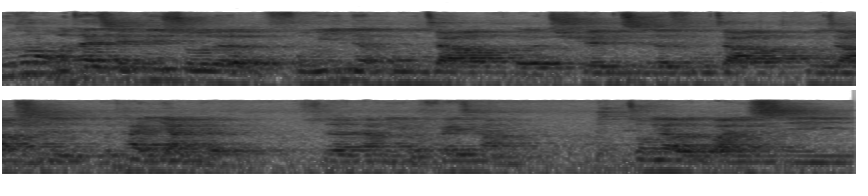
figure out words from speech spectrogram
如同我们在前面说的，福音的呼召和全职的呼召呼召是不太一样的，虽然他们有非常重要的关系。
